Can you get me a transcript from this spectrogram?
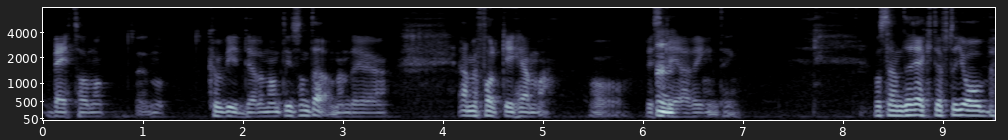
vet har något, något covid eller någonting sånt där. Men det är, ja men folk är hemma och riskerar mm. ingenting. Och sen direkt efter jobb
